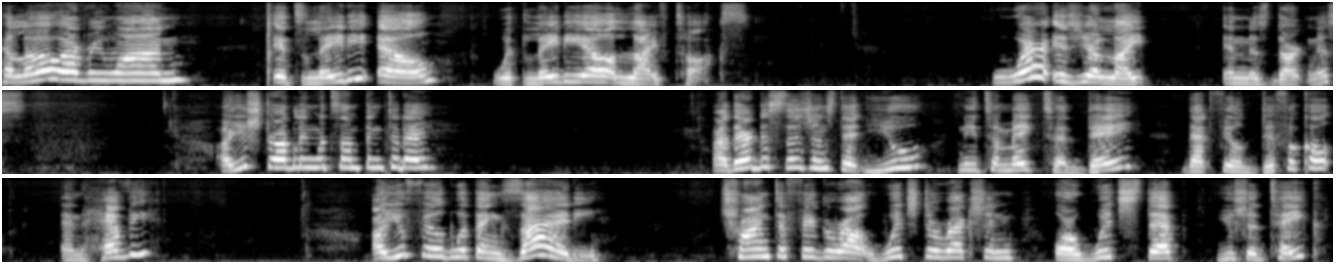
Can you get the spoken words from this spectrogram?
Hello, everyone. It's Lady L with Lady L Life Talks. Where is your light in this darkness? Are you struggling with something today? Are there decisions that you need to make today that feel difficult and heavy? Are you filled with anxiety trying to figure out which direction or which step you should take?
